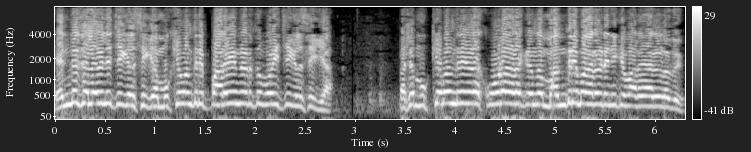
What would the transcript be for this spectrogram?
എന്റെ ചെലവിൽ ചികിത്സിക്കാം. മുഖ്യമന്ത്രി പറയുന്നിടത്ത് പോയി ചികിത്സിക്കാം. പക്ഷെ മുഖ്യമന്ത്രിയുടെ കൂടെ നടക്കുന്ന മന്ത്രിമാരോട് എനിക്ക് പറയാനുള്ളത്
